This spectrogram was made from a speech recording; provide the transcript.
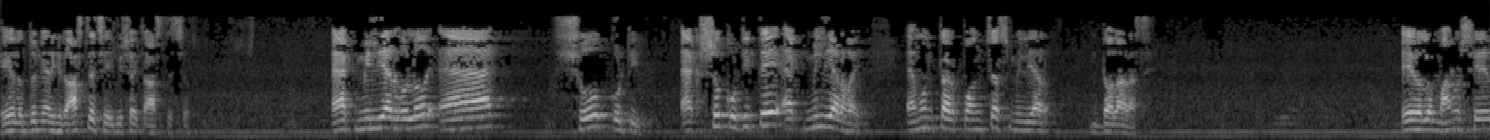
এই হলো দুনিয়ার হিরো আসতেছে, এই বিষয়টা আসতেছে। এক মিলিয়ার হলো একশো কোটি, একশো কোটিতে এক মিলিয়ার হয়। এমন তার পঞ্চাশ মিলিয়ার ডলার আছে। এই হলো মানুষের,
